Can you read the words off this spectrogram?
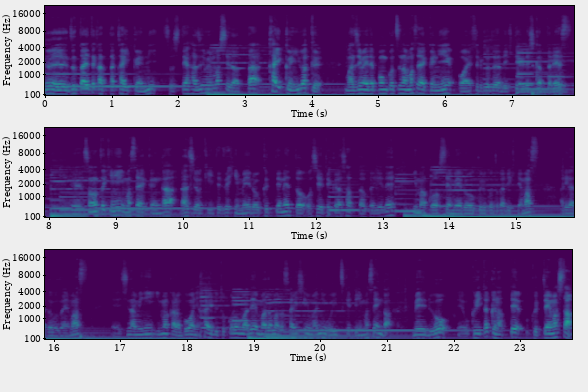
えーずっと会いたかったカイ君に。そして初めましてだったカイ君曰く真面目でポンコツなまさやくんにお会いすることができて嬉しかったです、えーその時にまさやくんがラジオ聞いてぜひメール送ってねと教えてくださったおかげで今こうしてメールを送ることができてます。ありがとうございます。えちなみに今から5話に入るところまでまだまだ最新話に追いつけていませんがメールをえ送りたくなって送っちゃいました。あ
